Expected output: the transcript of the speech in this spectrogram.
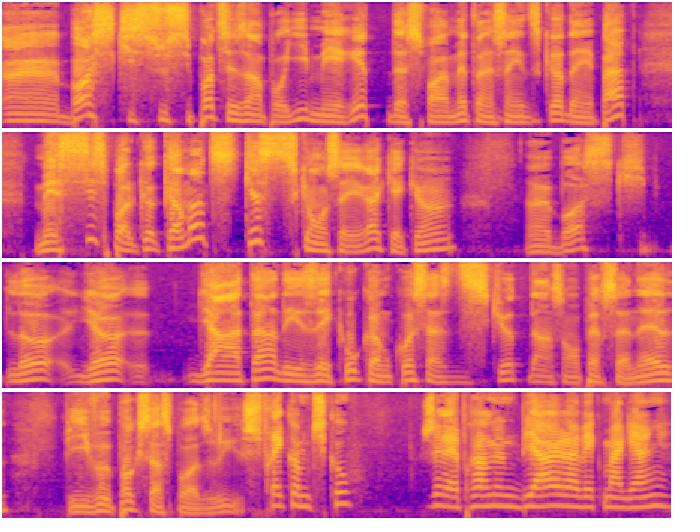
un boss qui se soucie pas de ses employés mérite de se faire mettre un syndicat d'impact. Mais si c'est pas le cas, comment qu'est-ce que tu conseillerais à quelqu'un, un boss qui, là, il a, il entend des échos comme quoi ça se discute dans son personnel, puis il veut pas que ça se produise? Je ferais comme Chico. J'irais prendre une bière avec ma gang.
